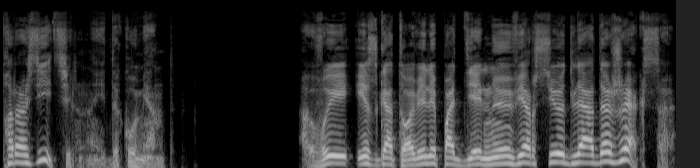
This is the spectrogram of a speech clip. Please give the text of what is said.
поразительный документ. «Вы изготовили поддельную версию для Дежекса»,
